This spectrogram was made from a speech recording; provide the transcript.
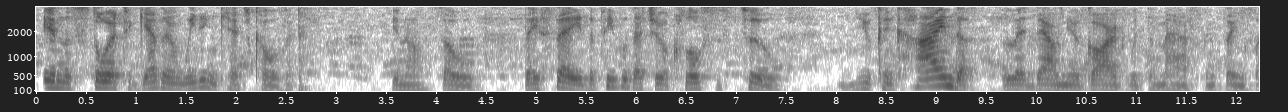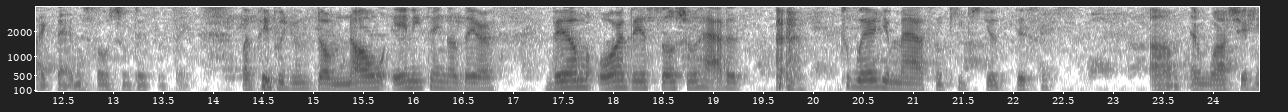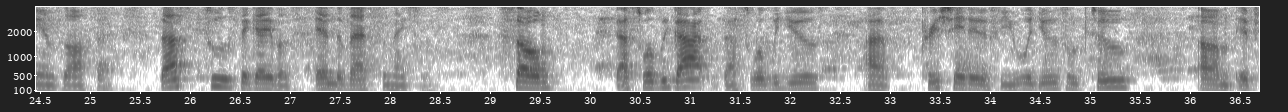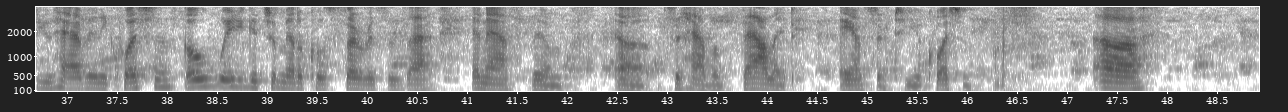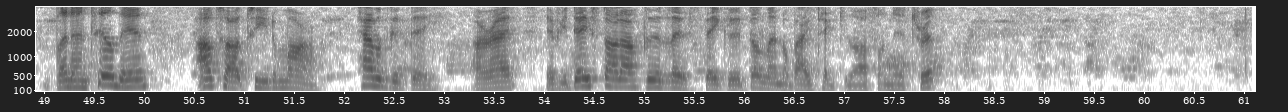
in the store together and we didn't catch COVID. You know, so they say the people that you're closest to, you can kind of let down your guard with the mask and things like that and social distancing. But people you don't know anything of their them or their social habits, to wear your mask and keep your distance um, and wash your hands often. That's tools they gave us and the vaccinations. So that's what we got. That's what we use. I appreciate it if you would use them too. Um, if you have any questions, go where you get your medical services at and ask them uh, to have a valid answer to your questions. Uh, but until then, I'll talk to you tomorrow. Have a good day. All right. If your day start off good, let it stay good. Don't let nobody take you off on that trip.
